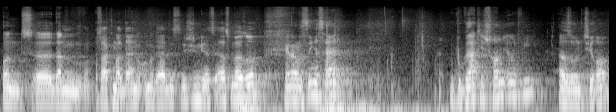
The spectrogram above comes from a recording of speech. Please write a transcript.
Und äh, dann sag mal deine unrealistischen jetzt erstmal so. Genau, das Ding ist halt, Bugatti schon irgendwie, also ein Chiron.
